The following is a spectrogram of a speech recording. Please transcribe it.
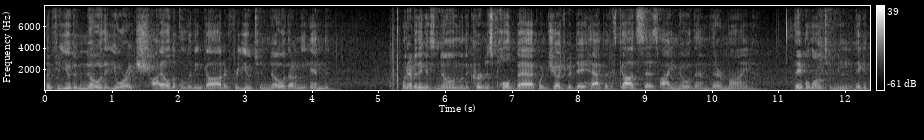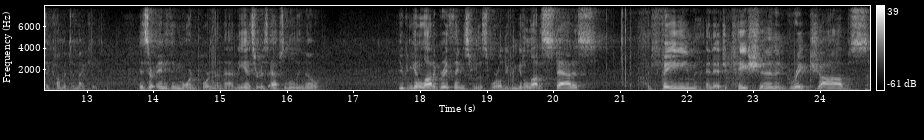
Than for you to know that you are a child of the living God, and for you to know that in the end, when everything is known, when the curtain is pulled back, when Judgment Day happens, God says, I know them, they're mine. They belong to me. They get to come into my kingdom. Is there anything more important than that? And the answer is absolutely no. You can get a lot of great things from this world. You can get a lot of status and fame and education and great jobs.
